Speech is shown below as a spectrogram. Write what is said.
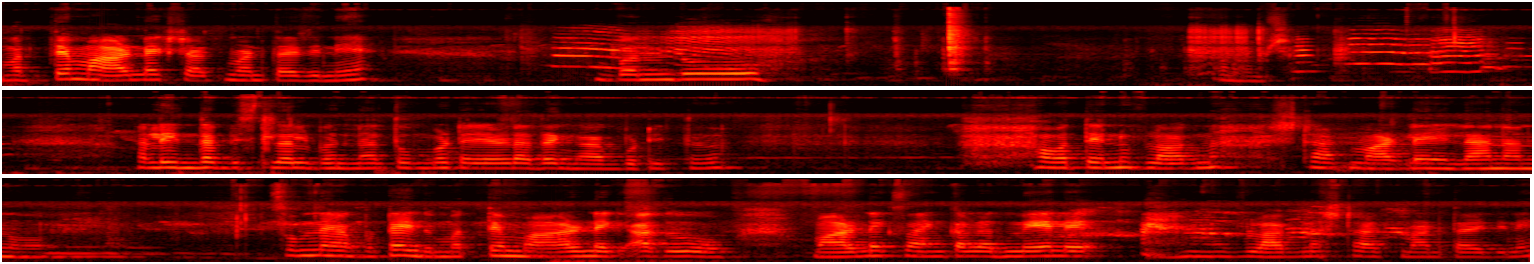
ಮತ್ತೆ ಮಾಡಲಿಕ್ಕೆ ಸ್ಟಾರ್ಟ್ ಮಾಡ್ತಾ ಇದ್ದೀನಿ. ಬಂದು ಒಂದು ನಿಮಿಷ. ಅಲ್ಲಿಂದ ಬಿಸಿಲಲ್ಲಿ ಬಂದ ತುಂಬ ಟಯರ್ಡ್ ಆದಂಗೆ ಆಗ್ಬಿಟ್ಟಿತ್ತು. ಅವತ್ತೇನು ವ್ಲಾಗ್ನ ಸ್ಟಾರ್ಟ್ ಮಾಡಲೇ ಇಲ್ಲ ನಾನು. ಸುಮ್ಮನೆ ಆಗ್ಬಿಟ್ಟೆ, ಇದು ಮತ್ತೆ ಮಾರನೆಗೆ ಅದು ಮಾರನೆಗೆ ಸಾಯಂಕಾಲದ ಮೇಲೆ ವ್ಲಾಗ್ನ ಸ್ಟಾರ್ಟ್ ಮಾಡ್ತಾ ಇದ್ದೀನಿ.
